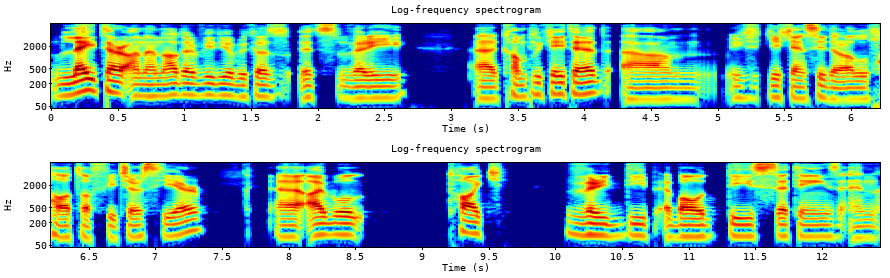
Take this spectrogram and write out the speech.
later on another video because it's very uh, complicated. Um, you, you, can see there are a lot of features here. Uh, I will talk very deep about these settings and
